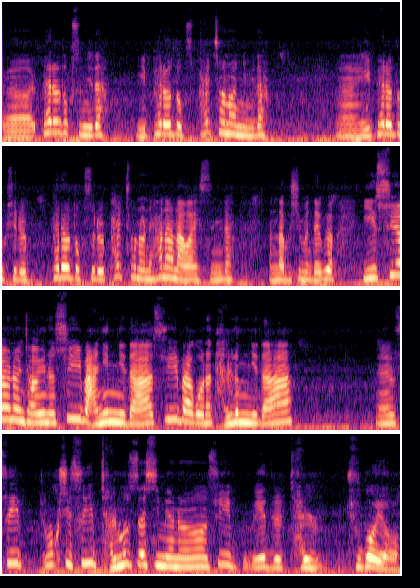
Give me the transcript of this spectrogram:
어, 패러독스입니다. 이 패러독스 8,000원입니다. 어, 이 패러독스를 패러독스를 8,000원에 하나 나와 있습니다. 만나보시면 되고요. 이 수연은 저희는 수입 아닙니다. 수입하고는 다릅니다. 예, 수입 혹시 수입 잘못 사시면은 수입 얘들 잘 죽어요.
